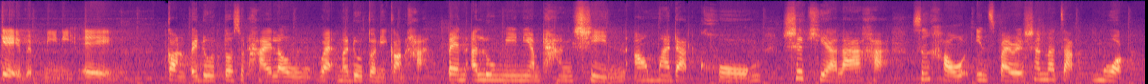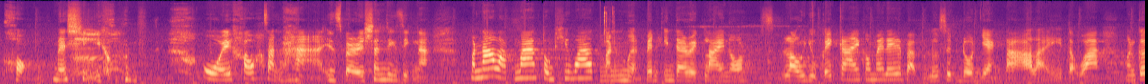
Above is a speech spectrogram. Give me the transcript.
เก๋แบบนี้นี่เอง ก่อนไปดูตัวสุดท้ายเราแวะมาดูตัวนี้ก่อนค่ะ เป็นอลูมิเนียมทั้งชิ้น เอามาดัดโค้ง ชื่อเคียร่าค่ะ ซึ่งเขาอินสปิเรชันมาจากหมวกของแม่ชีคุณโอ้ยเขาสรรหาอินสปิเรชันจริง ๆ นะ มันน่ารักมากตรงที่ว่ามันเหมือนเป็น indirect line เนาะ เราอยู่ใกล้ๆ ก็ไม่ได้แบบรู้สึกโดนแยงตาอะไร แต่ว่ามันก็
